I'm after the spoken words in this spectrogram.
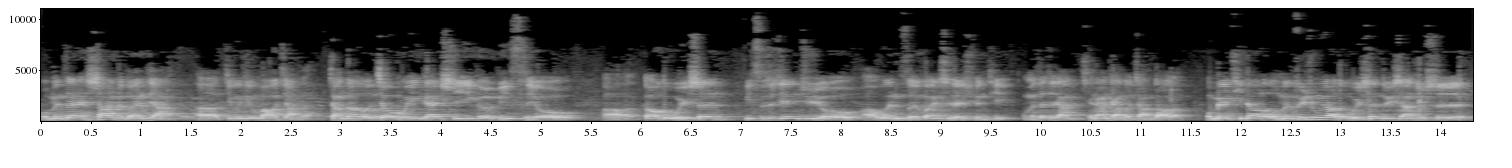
我们在上一个短讲，呃，金伟弟兄帮我讲的，讲到了教会应该是一个彼此有啊高度委身，彼此之间具有啊问责关系的群体。我们在这两前两讲都讲到了，我们也提到了我们最重要的委身对象就是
